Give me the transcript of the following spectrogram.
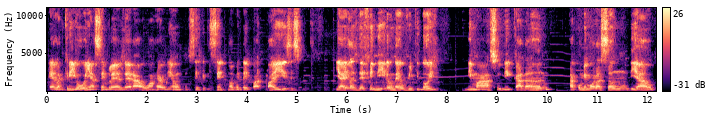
ela criou em Assembleia Geral uma reunião com cerca de 194 países e aí elas definiram né, o 22 de março de cada ano a comemoração mundial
